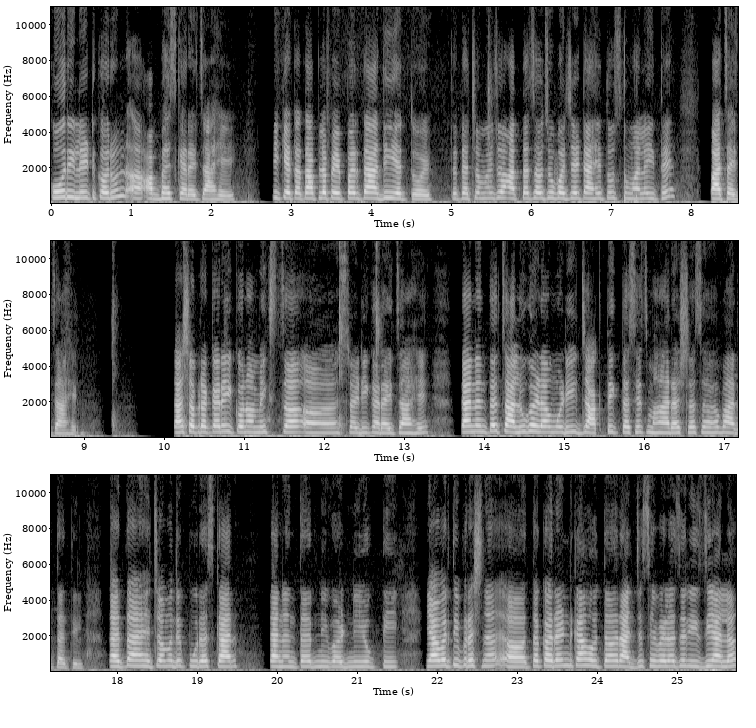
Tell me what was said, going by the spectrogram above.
को रिलेट करून अभ्यास करायचा आहे. ठीक आहे तर आता आपला पेपर तर आधी येतोय. तर त्याच्यामुळे जो आत्ताचा जो बजेट आहे तोच तुम्हाला इथे वाचायचा आहे. तर अशा प्रकारे इकॉनॉमिक्सचा स्टडी करायचा आहे. त्यानंतर चालू घडामोडी जागतिक तसेच महाराष्ट्रासह भारतातील. तर आता ह्याच्यामध्ये पुरस्कार त्यानंतर निवड नियुक्ती यावरती प्रश्न तर करंट काय होतं? राज्यसेवेला जर इझी आलं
